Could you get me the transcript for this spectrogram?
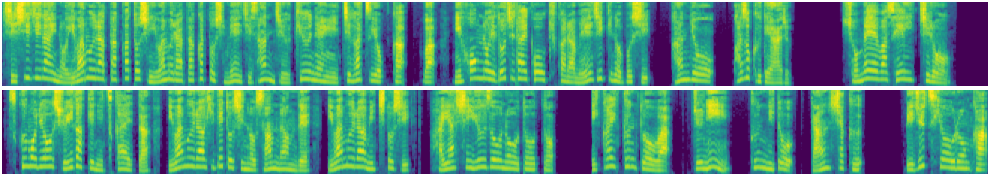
獅子時代の岩村隆俊岩村隆俊明治39年1月4日は日本の江戸時代後期から明治期の武士、官僚、家族である。署名は聖一郎。すくも領主伊賀家に仕えた岩村秀俊の三男で岩村道俊、林雄三の弟。異界君等は、ジュニー、君二等、男爵。美術評論家、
